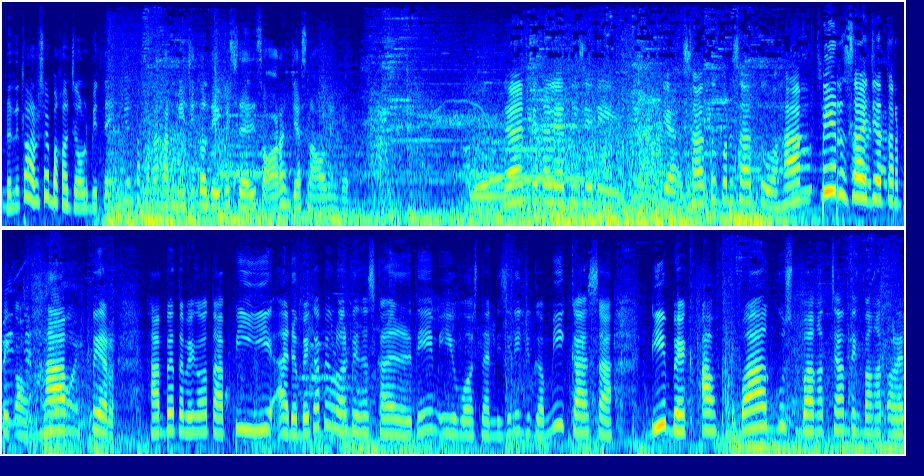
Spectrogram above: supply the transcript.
Dan itu harusnya bakal jauh lebih tanky untuk menahan magical damage dari seorang Just Now Limit. Dan kita lihat di sini, ya satu persatu, hampir saja terpick off, hampir, hampir terpick off. Tapi ada backup yang luar biasa sekali dari tim EVOS. Dan di sini juga Mikasa di backup. Bagus banget, cantik banget oleh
